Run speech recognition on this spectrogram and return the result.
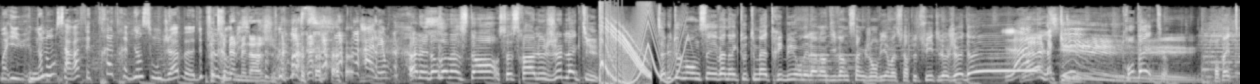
Moi, il- Non, non, Sarah fait très très bien son job euh, depuis Fait très bien le ménage. Allez, on- Allez, dans un instant, ce sera le jeu de l'actu. Salut tout le monde, c'est Evan avec toute ma tribu. On est là lundi 25 janvier. On va se faire tout de suite le jeu de l'actu. Trompette. Trompette.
